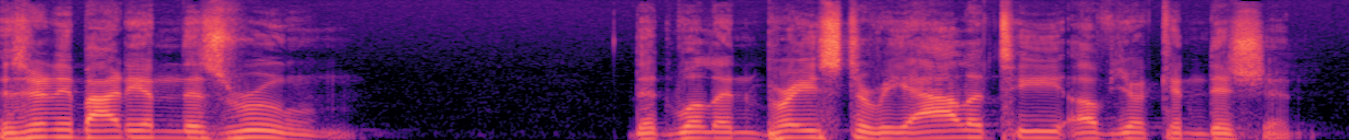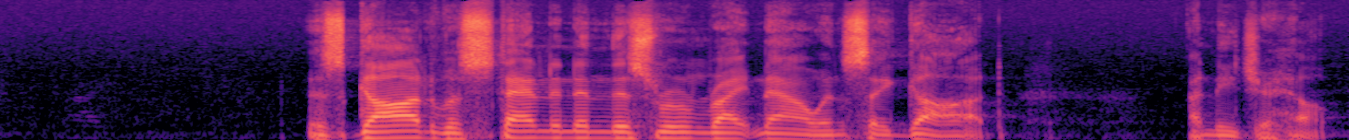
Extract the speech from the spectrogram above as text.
Is there anybody in this room that will embrace the reality of your condition? As God was standing in this room right now and say, God, I need your help.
